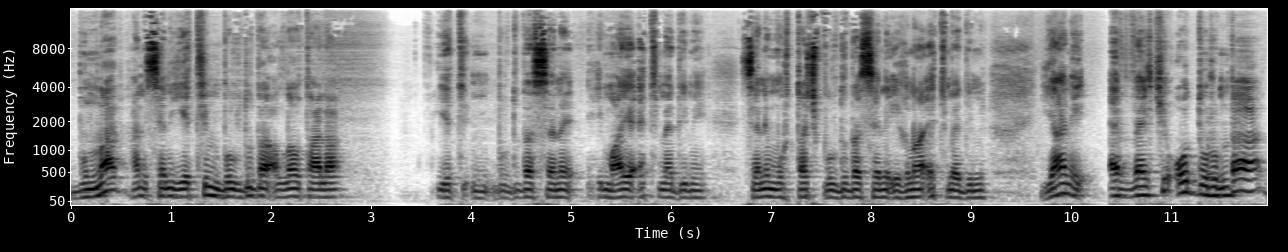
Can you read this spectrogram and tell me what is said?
Bunlar hani seni yetim buldu da Allahu Teala yetim buldu da seni himaye etmedi mi? Seni muhtaç buldu da seni igna etmedi mi? Yani evvelki o durumda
